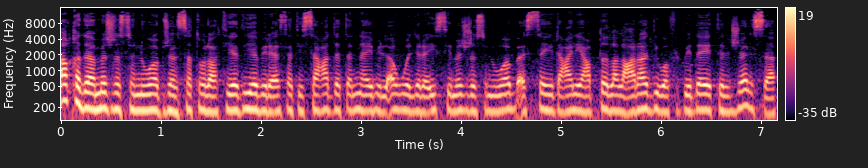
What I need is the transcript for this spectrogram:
عقد مجلس النواب جلسته الاعتيادية برئاسة سعادة النائب الأول لرئيس مجلس النواب السيد علي عبد الله العرادي وفي بداية الجلسة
